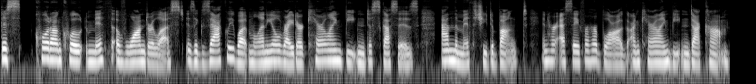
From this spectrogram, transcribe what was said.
This quote unquote myth of wanderlust is exactly what millennial writer Caroline Beaton discusses and the myth she debunked in her essay for her blog on carolinebeaton.com.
